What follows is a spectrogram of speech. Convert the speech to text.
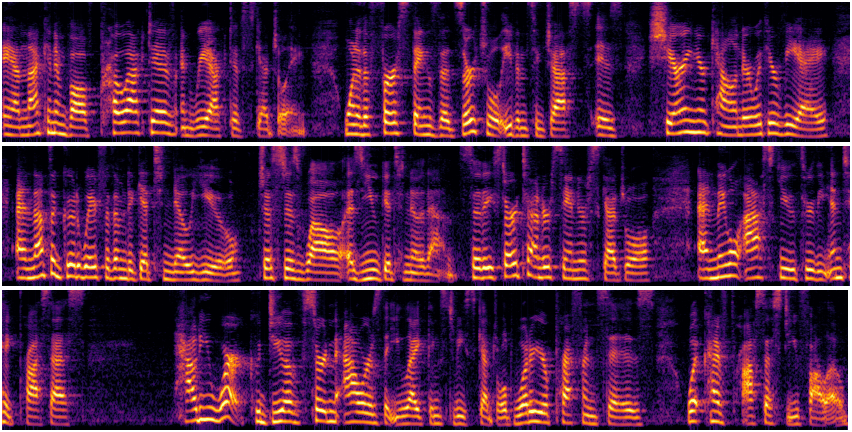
and that can involve proactive and reactive scheduling. One of the first things that Zirtual even suggests is sharing your calendar with your VA, and that's a good way for them to get to know you just as well as you get to know them. So they start to understand your schedule, and they will ask you through the intake process how do you work? Do you have certain hours that you like things to be scheduled? What are your preferences? What kind of process do you follow?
